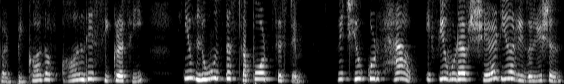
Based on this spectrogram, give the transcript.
But because of all this secrecy, you lose the support system which you could have if you would have shared your resolutions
